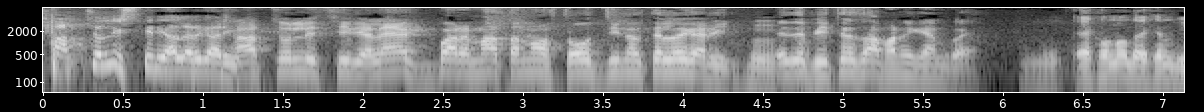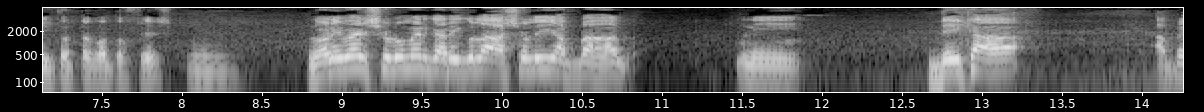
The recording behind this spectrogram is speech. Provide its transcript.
সাতচল্লিশ সিরিয়ালের গাড়ি। সাতচল্লিশ সিরিয়াল একবার মাথা নষ্ট অরিজিনাল তেলের গাড়ি। এই যে ভিতরে জাপানি জ্ঞান কয়। এখনও দেখেন ভিতরটা কত ফ্রেশ রনি ভাই শোরুমের গাড়িগুলো আসলেই আপনার মানে দেখা আপনি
